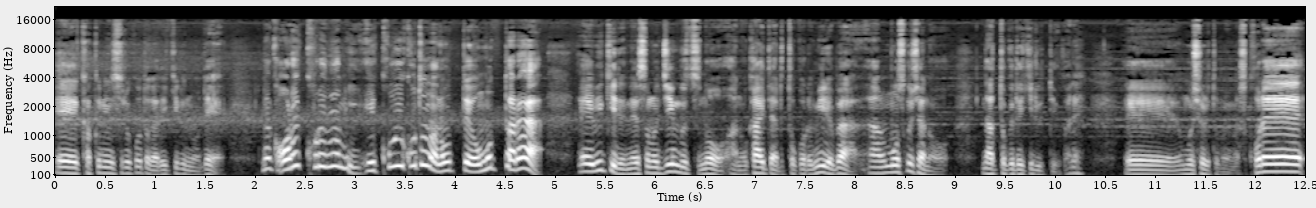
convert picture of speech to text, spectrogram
えー、確認することができるのでなんかあれ？これ何？えこういうことなの？って思ったらえー、ウィキでねその人物のあの書いてあるところを見ればあのもう少しあの納得できるっていうかね、えー、面白いと思います。これ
